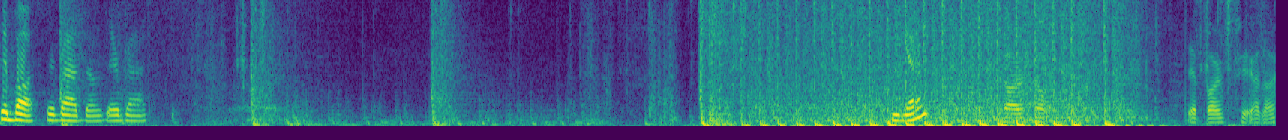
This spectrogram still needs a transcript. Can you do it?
They're boss. They're bad though. They're bad. You get him? No, no. They're both here though.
